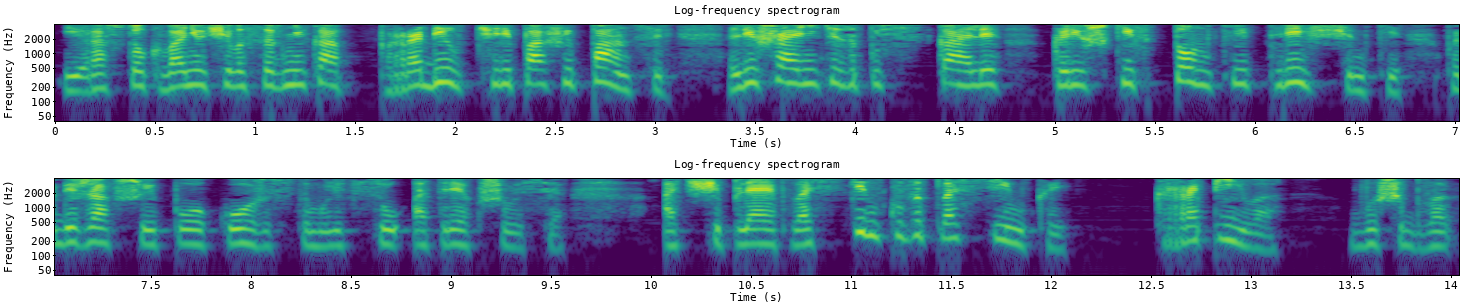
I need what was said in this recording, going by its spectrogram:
и росток вонючего сорняка пробил черепаший панцирь, лишайники запускали корешки в тонкие трещинки, побежавшие по кожистому лицу отрекшегося, отщепляя пластинку за пластинкой. Крапива вышибла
